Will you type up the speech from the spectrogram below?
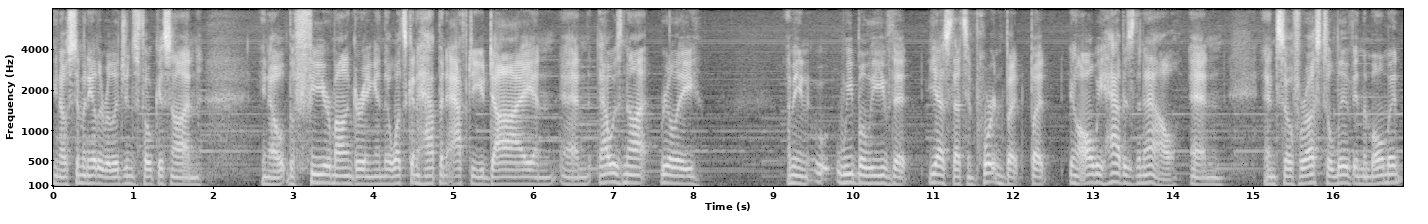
You know, so many other religions focus on you know the fear mongering and the what's going to happen after you die and and that was not really I mean, we believe that yes, that's important, but but you know, all we have is the now, and and so for us to live in the moment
